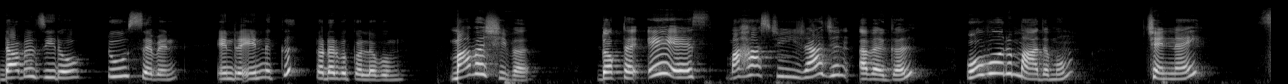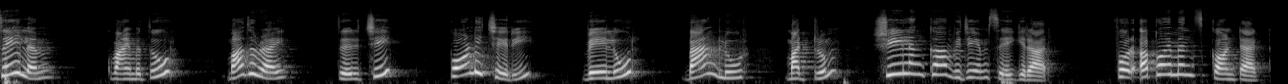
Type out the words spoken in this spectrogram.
double zero two seven என்ற எண்ணுக்கு தொடர்பு கொள்ளவும். Mava Siva doctor A S Mahasri Rajan அவர்கள் ஒவ்வொரு மாதமும் சென்னை சேலம் கோயம்புத்தூர் மதுரை திருச்சி பாண்டிச்சேரி வேலூர் பெங்களூர் மற்றும் ஸ்ரீலங்கா விஜயம் செய்கிறார். For appointments contact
